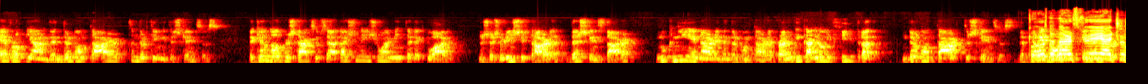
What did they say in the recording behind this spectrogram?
evropian dhe ndërkombëtar të ndërtimit të shkencës. Dhe kjo ndodh për shkak sepse ata që ne i quajmë intelektualë në shoqërinë shqiptare dhe shkencëtarë nuk njihen në arenën ndërkombëtare, pra nuk i kalojnë filtrat ndërkombëtarë të shkencës. Dhe kjo është edhe arsyeja që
